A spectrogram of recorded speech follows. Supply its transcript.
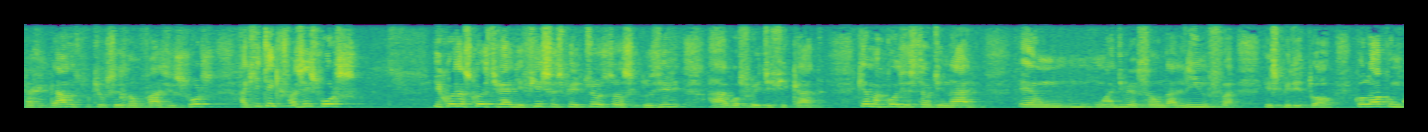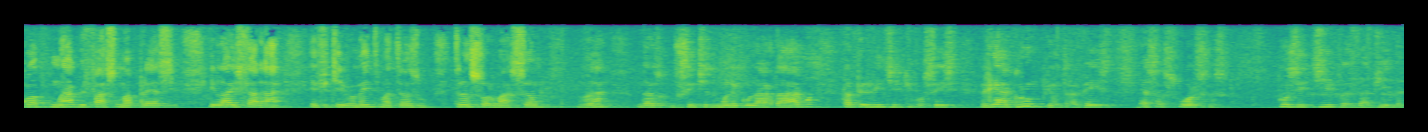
carregá-las, porque vocês não fazem esforço. Aqui tem que fazer esforço. E quando as coisas estiverem difíceis, o Espírito trouxe, inclusive, a água fluidificada, que é uma coisa extraordinária é um, uma dimensão da linfa espiritual. Coloque um copo com água e faça uma prece, e lá estará efetivamente uma trans, transformação é? do sentido molecular da água, para permitir que vocês reagrupem outra vez essas forças positivas da vida.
